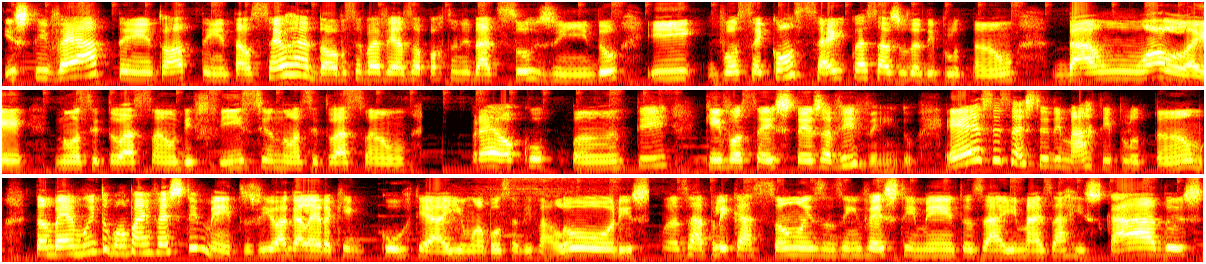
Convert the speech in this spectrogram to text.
estiver atento, atenta ao seu redor, você vai ver as oportunidades surgindo e você consegue, com essa ajuda de Plutão, dar um olé numa situação difícil, numa situação preocupante que você esteja vivendo. Esse sextil de Marte e Plutão também é muito bom para investimentos, viu? A galera que curte aí uma bolsa de valores, umas aplicações, uns investimentos aí mais arriscados.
